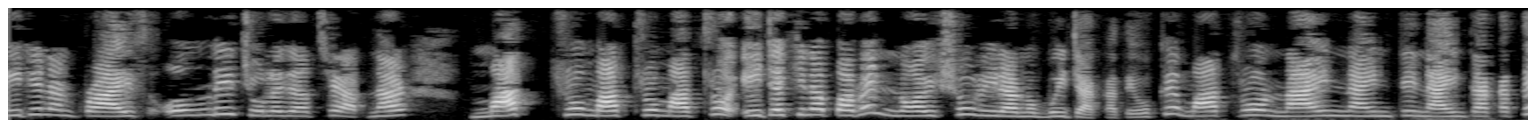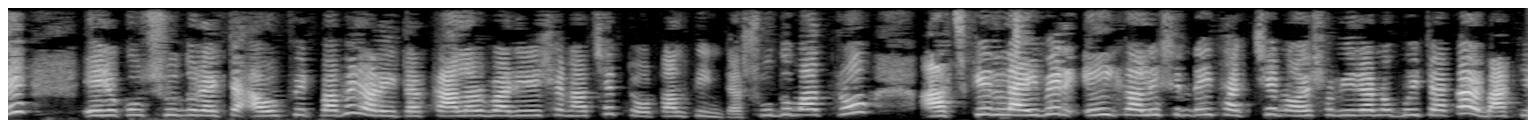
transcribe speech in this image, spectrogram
এইটিন অ্যান্ড প্রাইস অনলি চলে যাচ্ছে আপনার মাত্র মাত্র মাত্র এটা কিনা পাবেন নয়শো নিরানব্বই টাকাতে ওকে মাত্র নাইন নাইনটি নাইন টাকাতে এরকম সুন্দর একটা আউটফিট পাবেন আর এটা কালার ভ্যারিয়েশন আছে টোটাল তিনটা। শুধুমাত্র আজকের লাইভের এই কালেকশনটাই থাকছে নয়শো নিরানব্বই টাকা, আর বাকি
